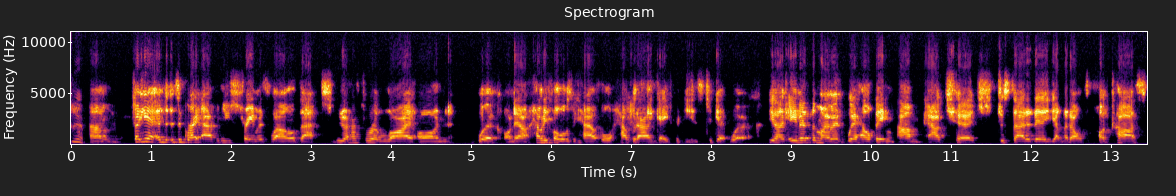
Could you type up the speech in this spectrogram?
Yep. Um, but yeah, and it's a great avenue stream as well that we don't have to rely on work on our how many followers we have or how good our engagement is to get work. Yeah, like even at the moment, we're helping um, our church just started a young adults podcast,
